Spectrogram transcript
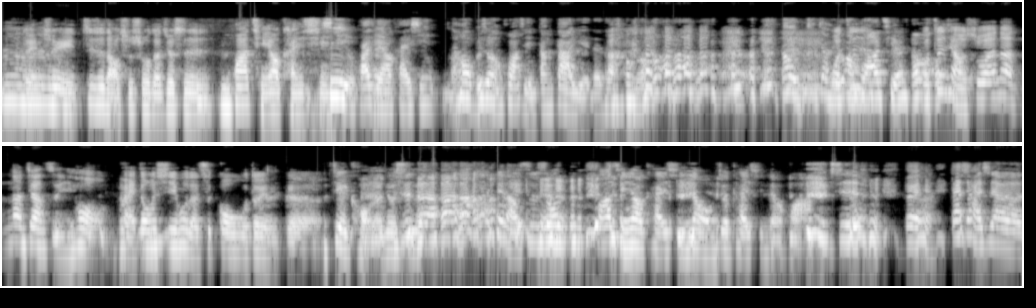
嗯对，所以这是老师说的，就是嗯花钱要开心。是花钱要开心，然后我不是很花钱当大爷的那种，然后我不是叫你我乱正花钱，我正想说，那那这样子以后买东西或者是购物都有一个借口了，就是 被老师说花钱要开心，那我们就开心的花。是 对，但是还是要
